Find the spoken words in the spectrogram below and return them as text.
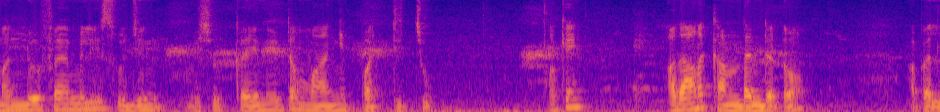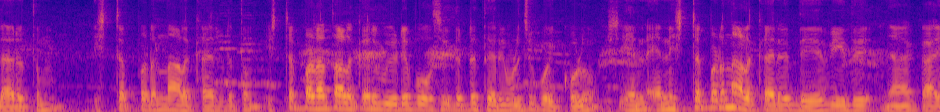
മല്ലു ഫാമിലി സുജിൻ വിഷു കൈനീട്ടം വാങ്ങി പറ്റിച്ചു. ഓക്കെ അതാണ് കണ്ടന്റ് കേട്ടോ അപ്പോൾ എല്ലായിടത്തും ഇഷ്ടപ്പെടുന്ന ആൾക്കാരുടെ അടുത്തും ഇഷ്ടപ്പെടാത്ത ആൾക്കാർ വീഡിയോ പോസ്റ്റ് ചെയ്തിട്ട് തെറി വിളിച്ച് പോയിക്കോളും. എന്നെ ഇഷ്ടപ്പെടുന്ന ആൾക്കാർ ദയവ് ചെയ്ത് ഞാൻ കൈ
